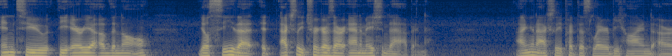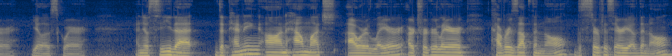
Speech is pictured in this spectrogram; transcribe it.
into the area of the null, you'll see that it actually triggers our animation to happen. I'm going to actually put this layer behind our yellow square. And you'll see that depending on how much our layer, our trigger layer, covers up the null, the surface area of the null,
